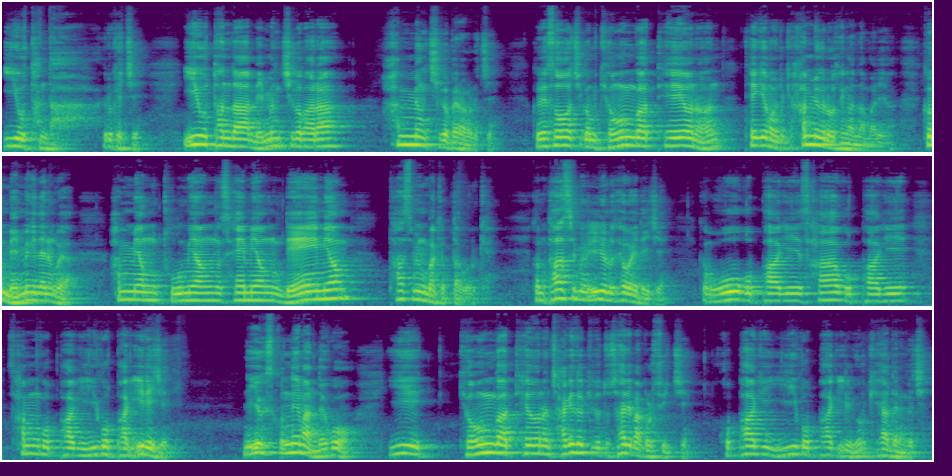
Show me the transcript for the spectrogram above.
이웃한다. 이렇게 했지. 이웃한다. 몇 명 취급하라? 한 명 취급해라 그랬지. 그래서 지금 경원과 태연은 태경은 이렇게 한 명이라고 생각한단 말이야. 그럼 몇 명이 되는 거야? 한 명, 두 명, 세 명, 네 명, 다섯 명밖에 없다고 이렇게. 그럼 다섯 명 일렬로 세워야 되지. 그럼 5 곱하기 4 곱하기 3 곱하기 2 곱하기 1이지. 근데 여기서 끝내면 안 되고 이 경원과 태연은 자기들끼리도 자리 바꿀 수 있지. 곱하기 2 곱하기 1 이렇게 해야 되는 거지.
